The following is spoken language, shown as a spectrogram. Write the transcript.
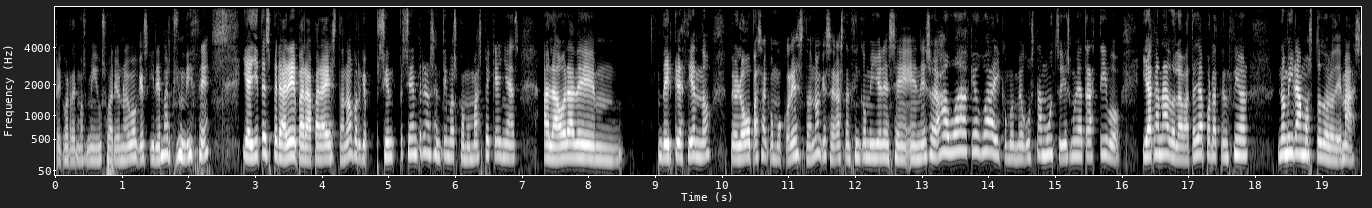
Recordemos mi usuario nuevo, que es Ire Martín Dice, y allí te esperaré para, para esto, ¿no? Porque siempre, siempre nos sentimos como más pequeñas a la hora de... Mmm, de ir creciendo, pero luego pasa como con esto, ¿no? Que se gastan 5 millones en, eso, ah, guau, qué guay, como me gusta mucho y es muy atractivo y ha ganado la batalla por la atención, no miramos todo lo demás.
